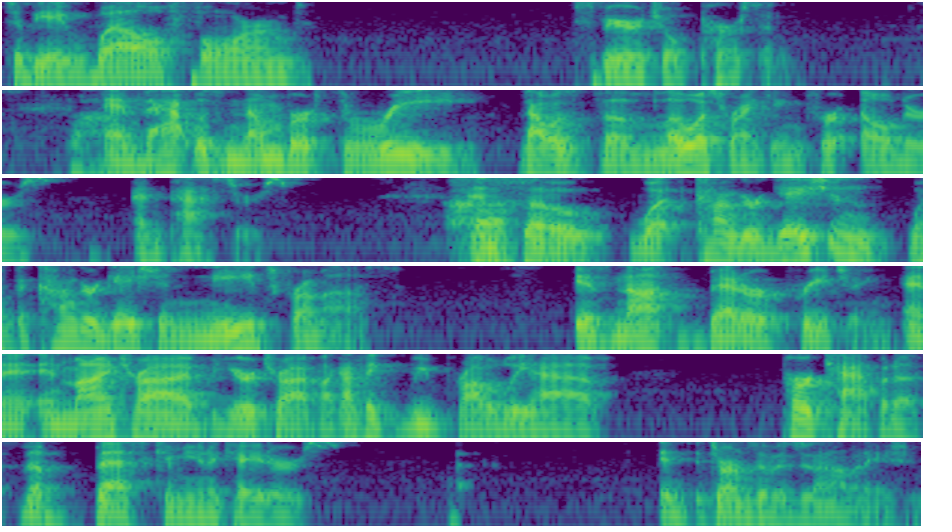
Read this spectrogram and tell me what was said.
to be a well formed spiritual person. Wow. And that was number three. That was the lowest ranking for elders and pastors. Huh. And so, what congregation, what the congregation needs from us is not better preaching. And in my tribe, your tribe, like I think we probably have per capita the best communicators in, in terms of a denomination.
